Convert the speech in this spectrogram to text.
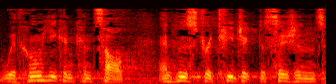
with whom he can consult and whose strategic decisions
